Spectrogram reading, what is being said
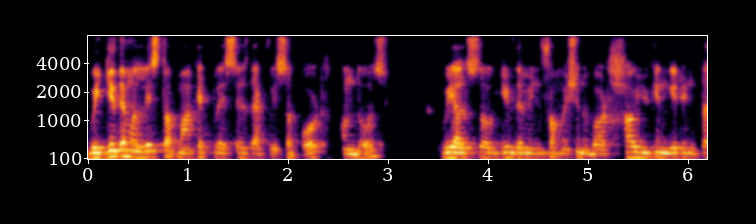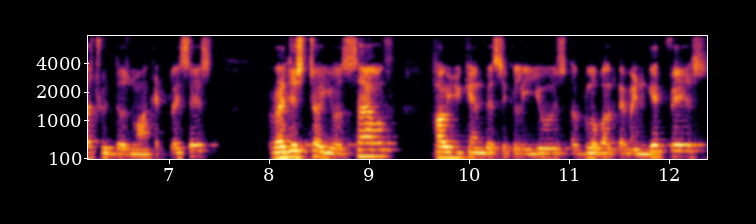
We give them a list of marketplaces that we support on those. We also give them information about how you can get in touch with those marketplaces, register yourself, how you can basically use a global payment gateways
